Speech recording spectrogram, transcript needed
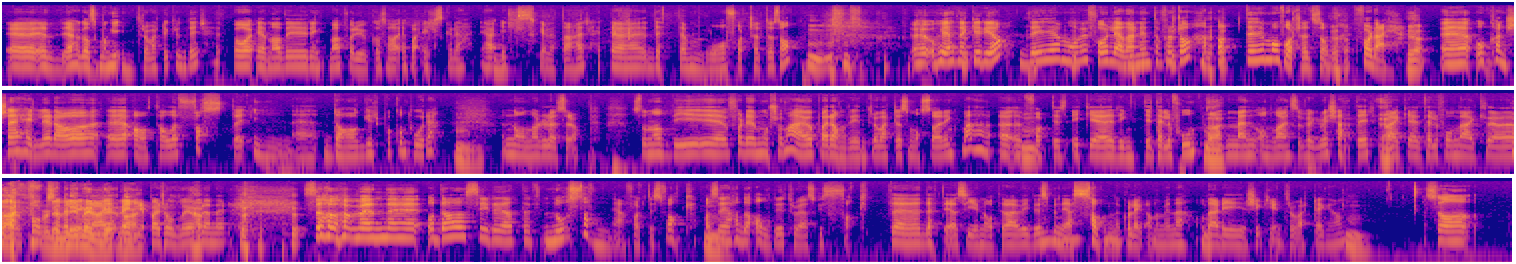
eh, jeg har ganske mange introverte kunder. Og en av de ringte meg forrige uke og sa jeg bare elsker det. Jeg elsker dette her. Eh, Dette må fortsette sånn. Eh, Og jeg tenker ja, det må vi få lederen din til å forstå. At det må fortsette sånn for deg. Ja. Eh, og kanskje heller da eh, avtale faste innedager på kontoret. Nå når det løser opp. Sånn at de, For det morsomme er jo et par andre introverte som også har ringt meg. Eh, faktisk ikke ringt i telefon, Nei. men online selvfølgelig. Vi chatter. Det er ikke, telefonen er ikke Nei, folk så veldig glad i. veldig- personlig. for den del. Så, men, eh, og da sier de at eh, nå savner jeg faktisk folk. Mm. Altså Jeg hadde aldri trodd jeg skulle sagt eh, dette jeg sier nå til deg, Vigdis, men jeg savner kollegaene mine. Og det er de skikkelig introverte. Ikke sant? Mm. Så,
